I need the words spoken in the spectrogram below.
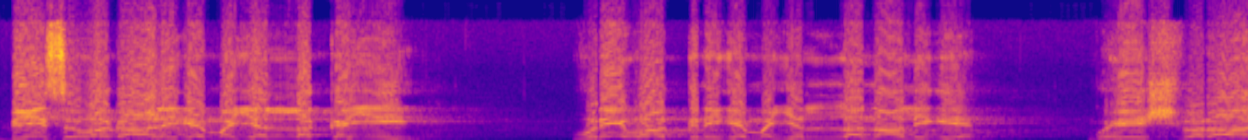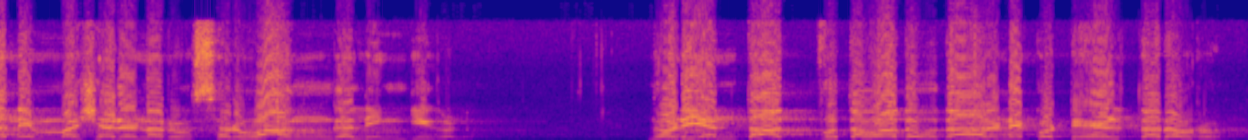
ಬೀಸುವ ಗಾಳಿಗೆ ಮೈಯೆಲ್ಲ ಕೈ. ಉರಿಯುವ ಅಗ್ನಿಗೆ ಮೈಯೆಲ್ಲ ನಾಲಿಗೆ. ಗುಹೇಶ್ವರ, ನಿಮ್ಮ ಶರಣರು, ಸರ್ವಾಂಗಲಿಂಗಿಗಳು. ನೋಡಿ ಎಂಥ ಅದ್ಭುತವಾದ ಉದಾಹರಣೆ ಕೊಟ್ಟು ಹೇಳ್ತಾರೆ ಅವರು.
